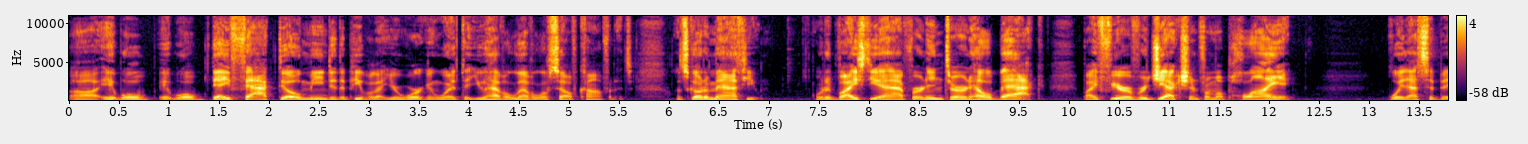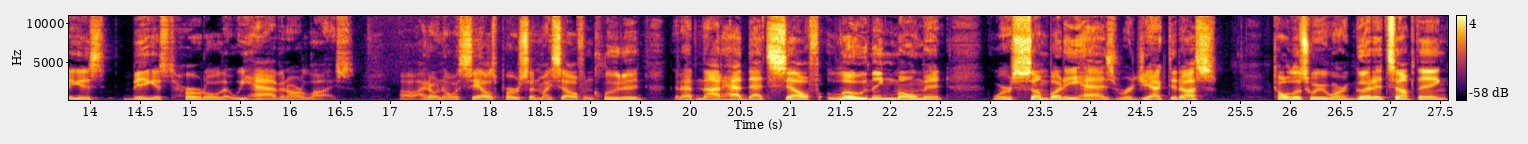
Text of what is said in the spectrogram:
uh, it will it will de facto mean to the people that you're working with that you have a level of self confidence. Let's go to Matthew. What advice do you have for an intern held back by fear of rejection from applying? Boy, that's the biggest biggest hurdle that we have in our lives. Uh, I don't know a salesperson, myself included, that have not had that self loathing moment where somebody has rejected us, told us we weren't good at something,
